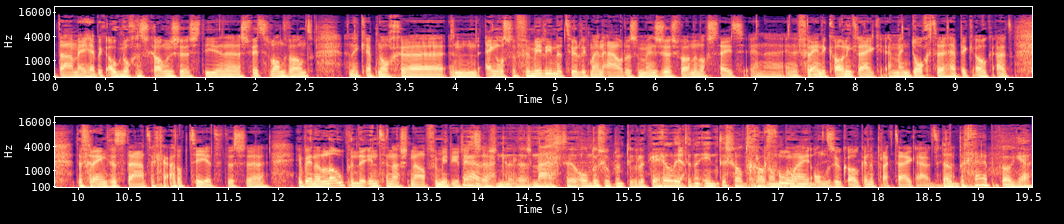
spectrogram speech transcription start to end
daarmee heb ik ook nog een schoonzus die in Zwitserland woont. En ik heb nog uh, een Engelse familie natuurlijk. Mijn ouders en mijn zus wonen nog steeds in, uh, in het Verenigd Koninkrijk. En mijn dochter heb ik ook uit de Verenigde Staten geadopteerd. Dus ik ben een lopende internationaal familierechtszaak. Ja, dat is, dat is naast onderzoek natuurlijk heel ja. interessant. Ik gewoon voer om, mijn onderzoek ook in de praktijk uit. Dat ja. begrijp ik ook, ja.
